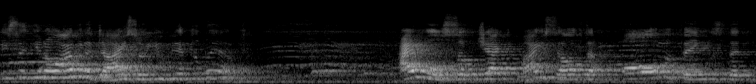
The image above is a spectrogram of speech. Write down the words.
He said, you know, I'm going to die so you get to live. I will subject myself to all the things that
